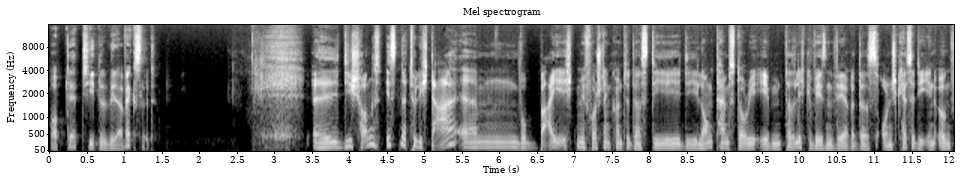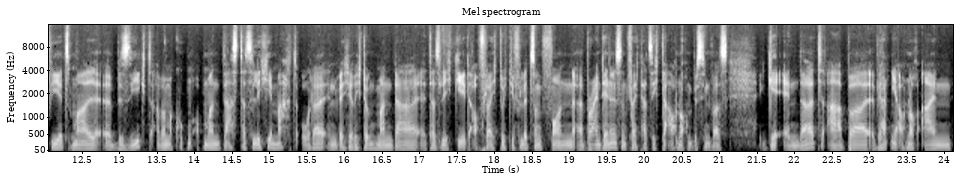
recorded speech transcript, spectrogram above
ob der Titel wieder wechselt. Äh, die Chance ist natürlich da, ähm, wobei ich mir vorstellen könnte, dass die, die Longtime-Story eben tatsächlich gewesen wäre, dass Orange Cassidy ihn irgendwie jetzt mal äh, besiegt, aber mal gucken, ob man das tatsächlich hier macht oder in welche Richtung man da äh, tatsächlich geht, auch vielleicht durch die Verletzung von äh, Brian Danielson, vielleicht hat sich da auch noch ein bisschen was geändert, aber wir hatten ja auch noch einen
